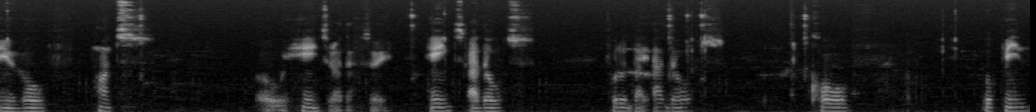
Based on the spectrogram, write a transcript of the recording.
involve hunt oh hint rather sorry. Hint adults followed by adults call open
